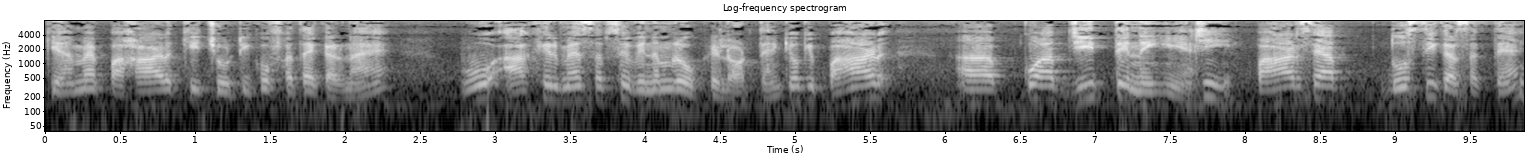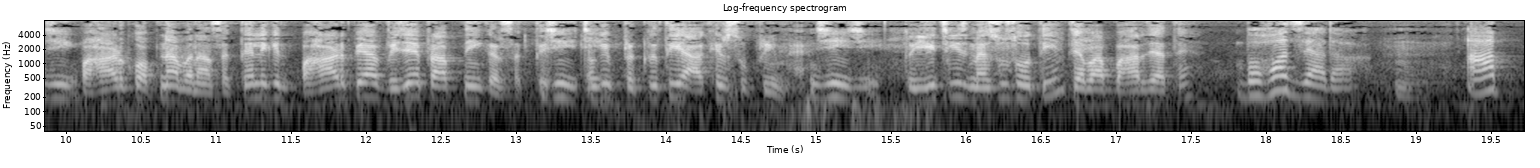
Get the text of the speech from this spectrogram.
कि हमें पहाड़ की चोटी को फतेह करना है वो आखिर में सबसे विनम्र होकर लौटते हैं क्योंकि पहाड़ को आप जीतते नहीं है। पहाड़ से आप दोस्ती कर सकते हैं पहाड़ को अपना बना सकते हैं लेकिन पहाड़ पे आप विजय प्राप्त नहीं कर सकते क्योंकि प्रकृति आखिर सुप्रीम है। जी जी। तो ये चीज़ महसूस होती है जब आप बाहर जाते हैं? बहुत ज़्यादा। हम्म। आप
